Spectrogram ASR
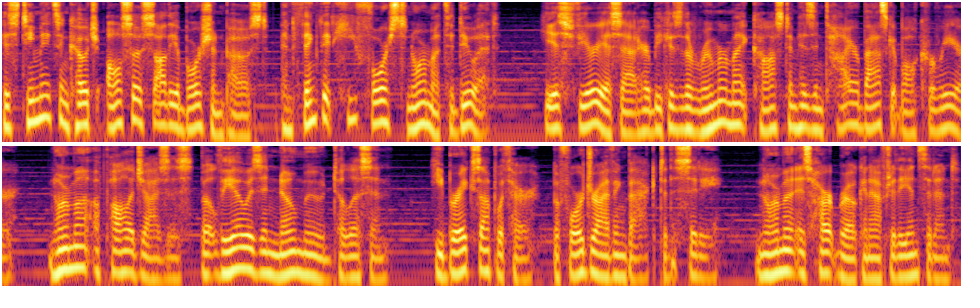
His teammates and coach also saw the abortion post and think that he forced Norma to do it. He is furious at her because the rumor might cost him his entire basketball career. Norma apologizes, but Leo is in no mood to listen. He breaks up with her before driving back to the city. Norma is heartbroken after the incident.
